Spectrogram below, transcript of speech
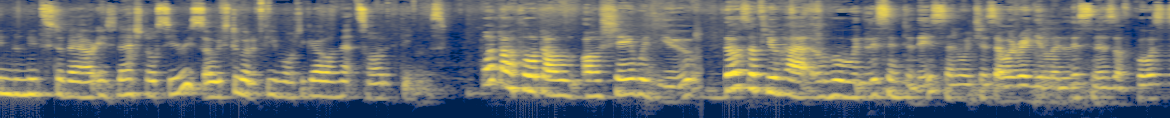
in the midst of our international series, so we've still got a few more to go on that side of things. What I thought I'll, I'll share with you, those of you who would listen to this, and which is our regular listeners, of course,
